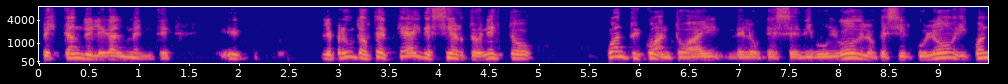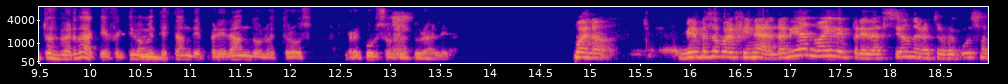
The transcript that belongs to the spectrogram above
pescando ilegalmente. le pregunto a usted, ¿qué hay de cierto en esto? ¿Cuánto y cuánto hay de lo que se divulgó, de lo que circuló y cuánto es verdad que efectivamente están depredando nuestros recursos naturales? Bueno, voy a empezar por el final. En realidad no hay depredación de nuestros recursos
